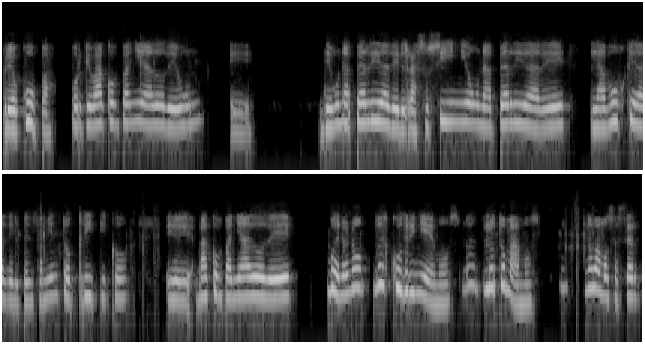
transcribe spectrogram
preocupa porque va acompañado de un eh, de una pérdida del raciocinio, una pérdida de la búsqueda del pensamiento crítico, eh, va acompañado de bueno, no, no escudriñemos, lo tomamos. No vamos a hacer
